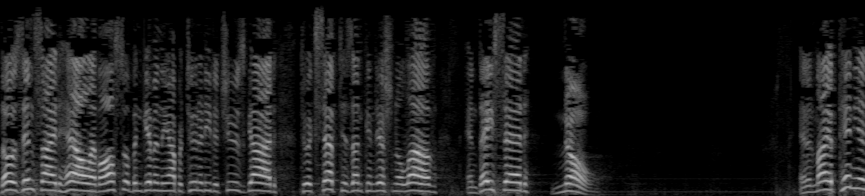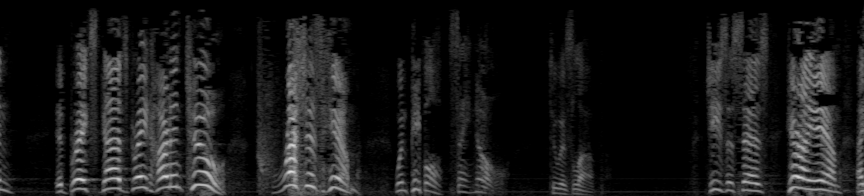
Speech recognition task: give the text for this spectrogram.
those inside hell have also been given the opportunity to choose God, to accept His unconditional love, and they said no. And in my opinion, it breaks God's great heart in two, crushes Him when people say no to His love. Jesus says, Here I am. I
